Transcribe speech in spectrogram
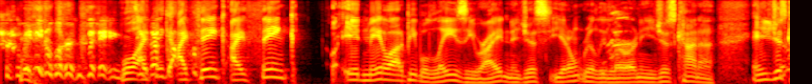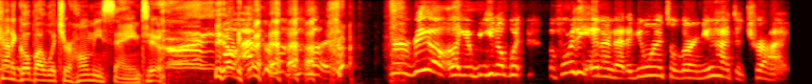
we need to learn things. Well, I know? think I think I think it made a lot of people lazy, right? And it just you don't really learn, and you just kind of and you just kind of go by what your homie's saying too. You even- absolutely. Look, For real, like you know what? Before the internet, if you wanted to learn, you had to try.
